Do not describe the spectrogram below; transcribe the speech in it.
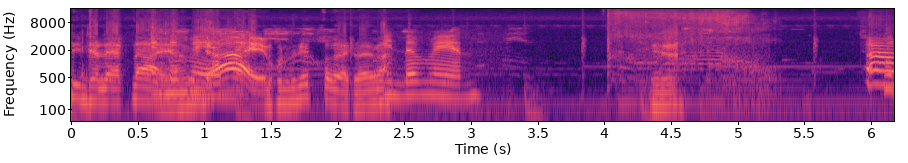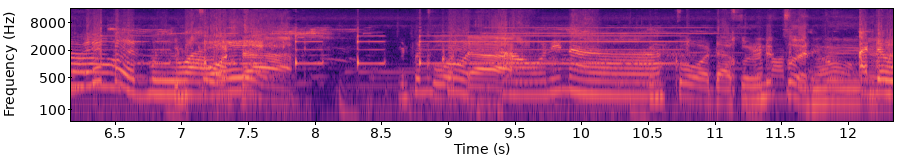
ดินเทอร์แลกได้อะไม่ได้ คุณไม่ได้เปิดไว้ปะอินเดอร์แมน เดี๋ยวนะคุณไม่ได้เปิดมือมันไว้กดอะมันคุณกกดดอะเอานี่นามันกดอะคุณไม่ได้เปิดมืออะดู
